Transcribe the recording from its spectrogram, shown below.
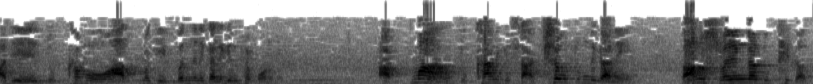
అది దుఃఖము ఆత్మకి ఇబ్బందిని కలిగించకూడదు. ఆత్మ దుఃఖానికి సాక్షి అవుతుంది కానీ తాను స్వయంగా దుఃఖి కాదు.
